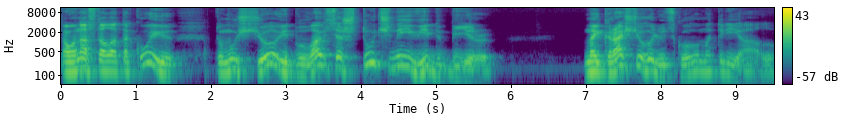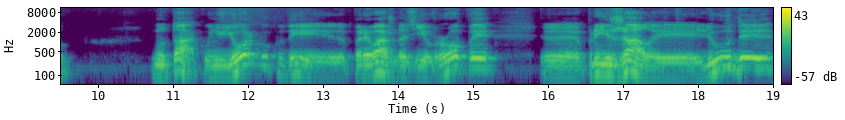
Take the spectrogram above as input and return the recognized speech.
А вона стала такою, тому що відбувався штучний відбір найкращого людського матеріалу. Ну так, у Нью-Йорку, куди переважно з Європи е, приїжджали люди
